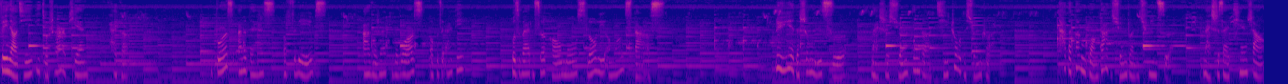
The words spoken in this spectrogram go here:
飞鸟集》第九十二篇，泰戈尔。The birth and death of the leaves are the rapid whirls of the idea, whose wide circle moves slowly among stars. 绿叶的生与死，乃是旋风的急骤的旋转；它的更广大的旋转的圈子，乃是在天上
